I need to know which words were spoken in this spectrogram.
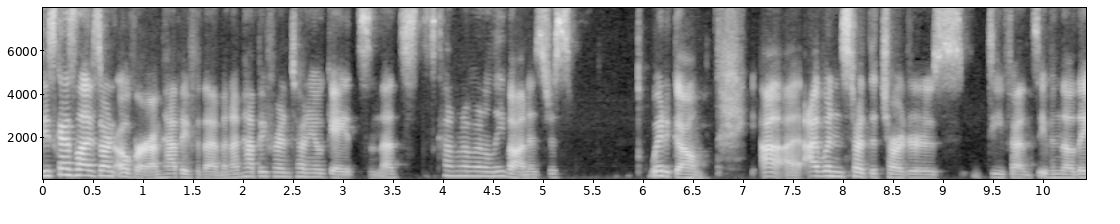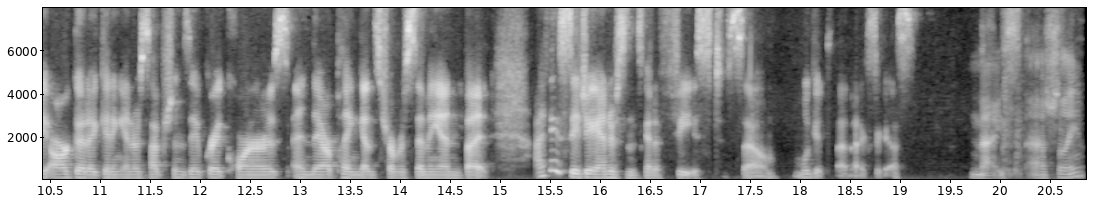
these guys' lives aren't over. I'm happy for them, and I'm happy for Antonio Gates, and that's that's kind of what I'm going to leave on. Is just way to go. Uh, I wouldn't start the Chargers defense, even though they are good at getting interceptions. They have great corners, and they are playing against Trevor Siemian. But I think CJ Anderson's going to feast. So we'll get to that next, I guess. Nice, Ashley.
